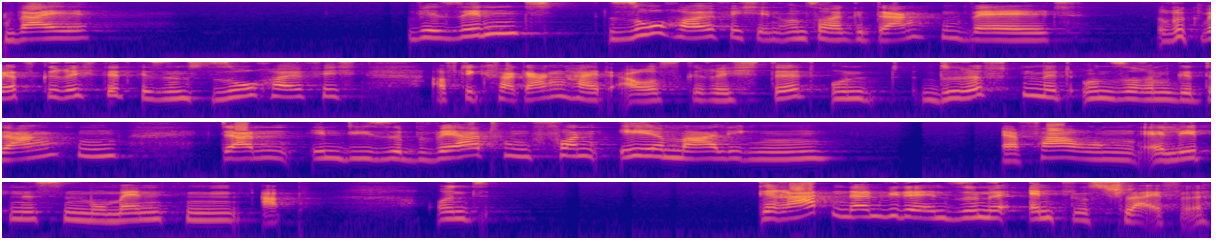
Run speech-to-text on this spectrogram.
Weil wir sind so häufig in unserer Gedankenwelt rückwärts gerichtet. Wir sind so häufig auf die Vergangenheit ausgerichtet und driften mit unseren Gedanken dann in diese Bewertung von ehemaligen Erfahrungen, Erlebnissen, Momenten ab. Und geraten dann wieder in so eine Endlosschleife.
